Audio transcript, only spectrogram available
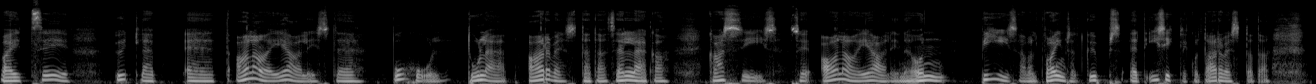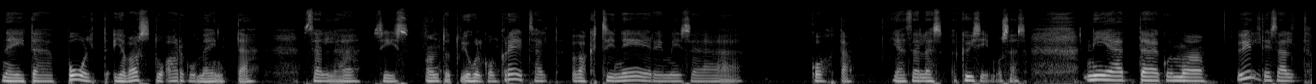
vaid see ütleb, et alaealiste puhul tuleb arvestada sellega, kas siis see alaealine on piisavalt vaimselt küps, et isiklikult arvestada neid poolt ja vastu argumente selle siis antud juhul konkreetselt vaktsineerimise kohta ja selles küsimuses. nii et äh, kui ma üldiselt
